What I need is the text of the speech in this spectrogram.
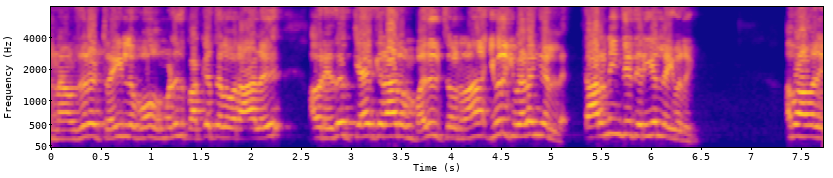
நான் ஒரு தடவை ட்ரெயினில் போகும் பொழுது பக்கத்தில் ஒரு ஆள் அவர் ஏதோ கேட்குறாரு அவன் பதில் சொல்கிறான் இவருக்கு விளங்கல காரணம் இந்த தெரியல இவருக்கு. அப்போ அவர்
